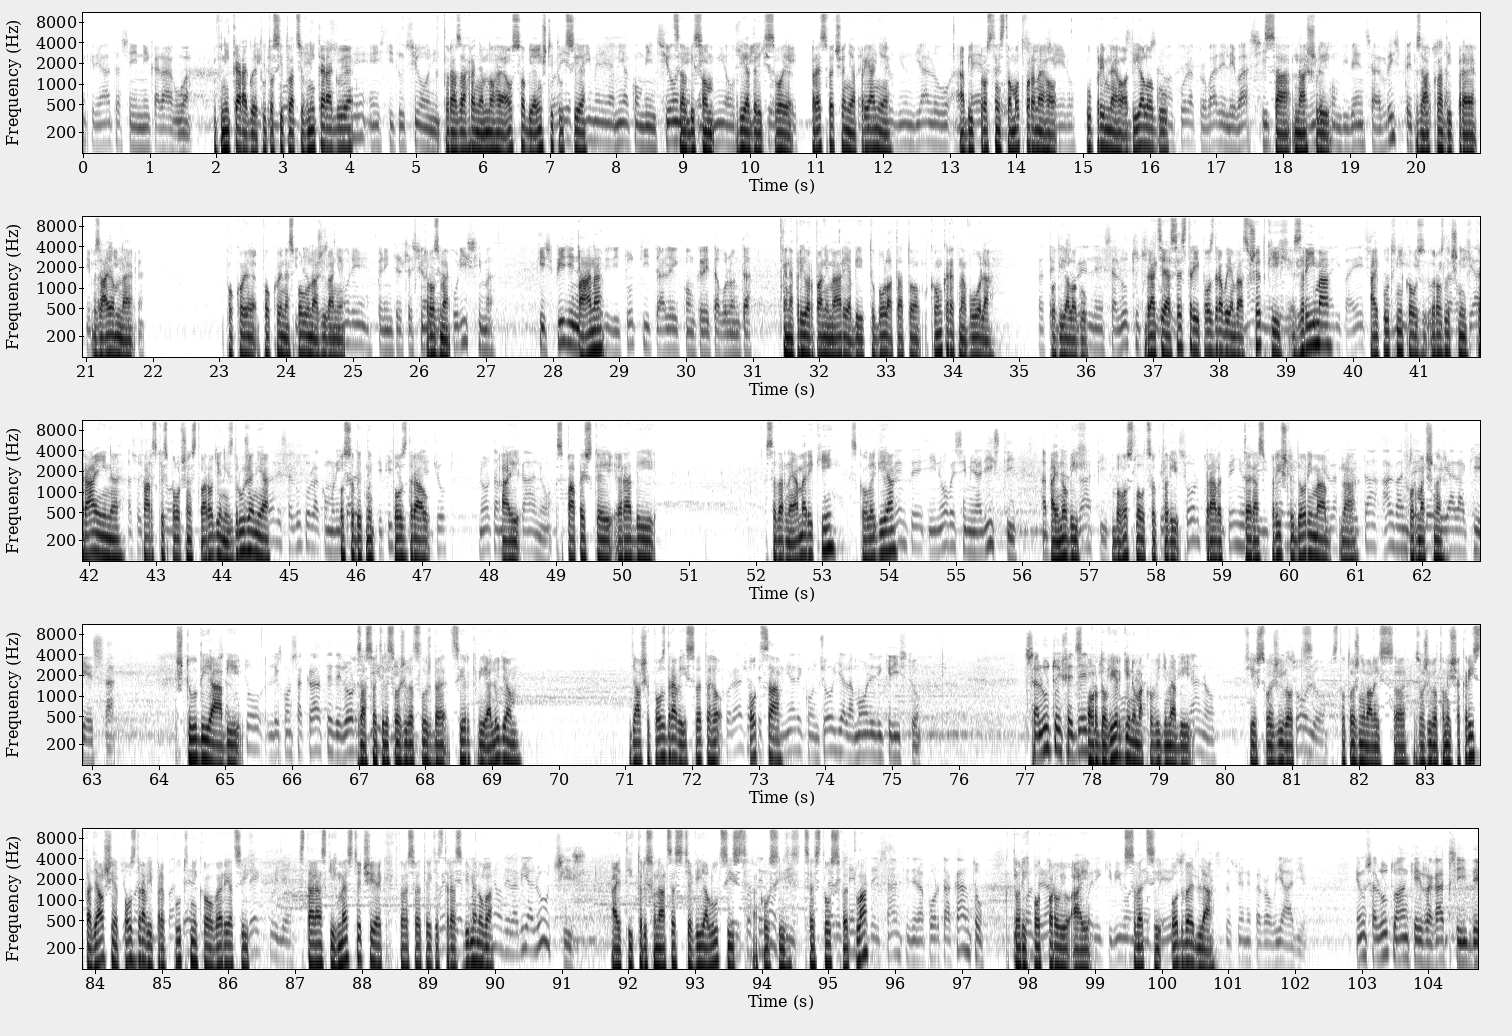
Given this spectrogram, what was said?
v Nikarague, túto situáciu v Nikarague, ktorá zahrania mnohé osoby a inštitúcie. Chcel by som vyjadriť svoje presvedčenia, prianie, aby prostredníctvom otvoreného, úprimného dialogu sa našli základy pre vzájomné pokojné, pokojné spolunažívanie. Prosme pána na prior Pani Mária by tu bola táto konkrétna vôľa po dialogu. Bratia a sestry, pozdravujem vás všetkých z Ríma, aj putníkov z rozličných krajín, farské spoločenstva, rodiny, združenia. Osobitný pozdrav aj z Pápežskej rady Severnej Ameriky, z kolegia, aj nových bohoslovcov, ktorí práve teraz prišli do Ríma na formačné štúdia, aby zasvetili svoj život službe církvi a ľuďom. Ďalšie pozdravy svätého Otca z Ordo Virginum, ako vidíme, aby tiež svoj život stotožňovali so životom Iša Krista. Ďalšie pozdravy pre putníkov veriacich z talianských mestečiek, ktoré Svetý Otec teraz vymenúva aj tí, ktorí sú na ceste Via Lucis, akousi cestou svetla, ktorých podporujú aj svetci odvedľa.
